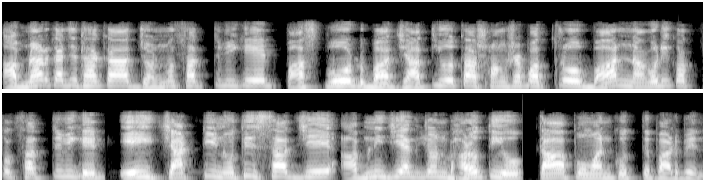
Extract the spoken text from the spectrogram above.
আপনার কাছে থাকা জন্ম সার্টিফিকেট, পাসপোর্ট বা জাতীয়তা শংসাপত্র বা নাগরিকত্ব সার্টিফিকেট, এই চারটি নথির সাহায্যে আপনি যে একজন ভারতীয়, তা প্রমাণ করতে পারবেন।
